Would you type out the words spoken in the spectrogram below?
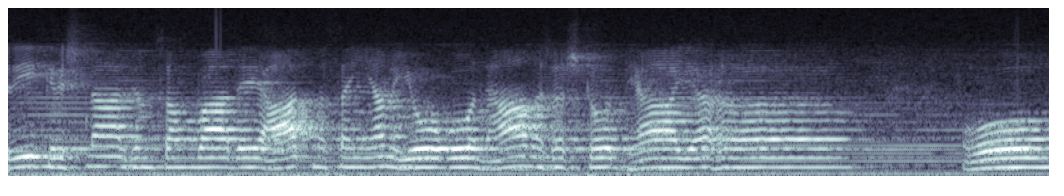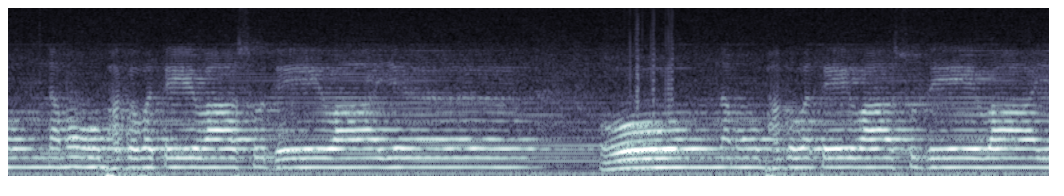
श्रीकृष्णार्जुनसंवादे आत्मसंयमयोगो नाम षष्ठोऽध्यायः ॐ नमो भगवते वासुदेवाय। ॐ नमो भगवते वासुदेवाय।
